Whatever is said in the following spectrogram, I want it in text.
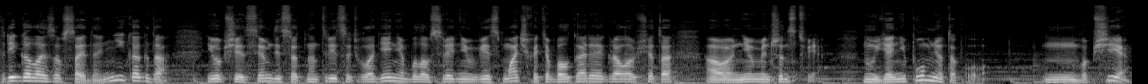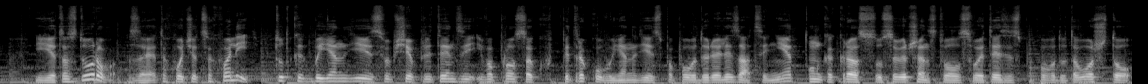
3 гола из офсайда. Никогда. И вообще 70 на 30 владения было в среднем весь матч, хотя Болгария играла вообще-то э, не в меньшинстве. Ну, я не помню такого. М, вообще. И это здорово, за это хочется хвалить. Тут как бы я надеюсь вообще претензий и вопросов к Петракову, я надеюсь, по поводу реализации нет. Он как раз усовершенствовал свой тезис по поводу того, что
